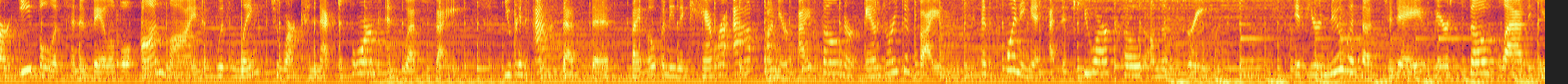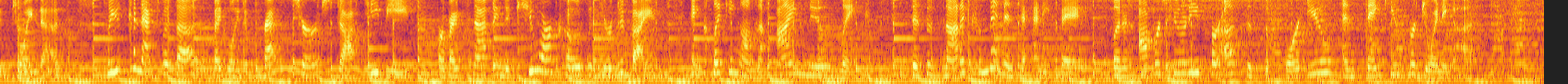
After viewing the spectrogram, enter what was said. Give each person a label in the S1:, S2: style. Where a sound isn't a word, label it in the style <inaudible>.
S1: our e bulletin available online with links to our Connect form and website. You can access this by opening the camera app on your iPhone or Android device and pointing it at the QR code on the screen. If you're new with us today, we are so glad that you've joined us. Please connect with us by going to presschurch.tv or by snapping the QR code with your device and clicking on the I'm New link. This is not a commitment to anything, but an opportunity for us to support you and thank you for joining us.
